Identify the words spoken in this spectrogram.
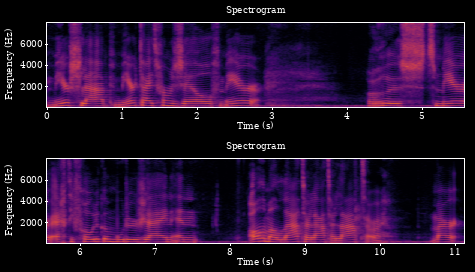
meer slaap, meer tijd voor mezelf, meer rust, meer echt die vrolijke moeder zijn. En allemaal later, later, later. Maar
